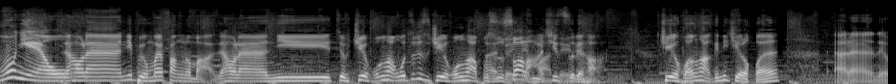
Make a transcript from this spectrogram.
五年哦。然后呢，你不用买房了嘛，然后呢，你就结婚哈，我指的是结婚哈，不是耍那起子的哈。结婚哈，跟你结了婚，啊，那那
